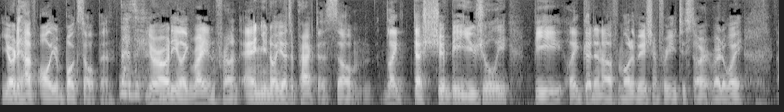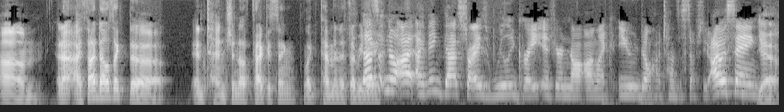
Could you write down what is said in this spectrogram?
You already have all your books open. That's good you're already like right in front. And you know you have to practice. So like that should be usually be like good enough motivation for you to start right away. Um and i, I thought that was like the intention of practicing like 10 minutes every day. That's no, I, I think that start is really great if you're not on like you don't have tons of stuff to do. I was saying yeah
